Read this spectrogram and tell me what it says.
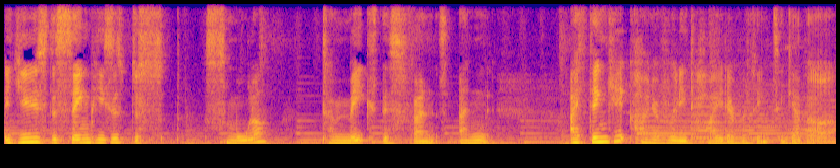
used the same pieces, just smaller, to make this fence. And I think it kind of really tied everything together.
